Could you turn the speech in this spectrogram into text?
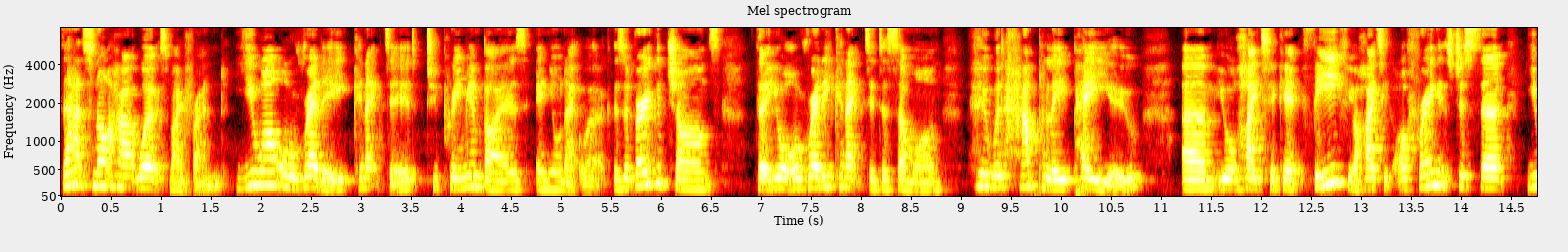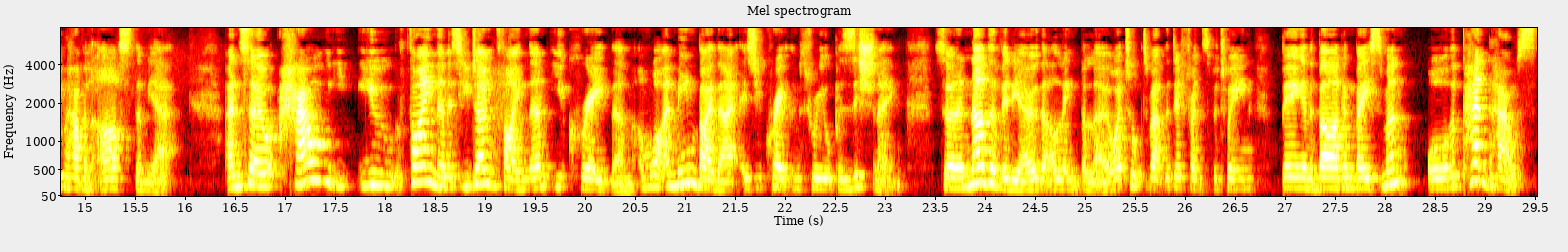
That's not how it works, my friend. You are already connected to premium buyers in your network. There's a very good chance that you're already connected to someone who would happily pay you um, your high ticket fee for your high ticket offering. It's just that you haven't asked them yet. And so, how you find them is you don't find them, you create them. And what I mean by that is you create them through your positioning. So, in another video that I'll link below, I talked about the difference between being in the bargain basement or the penthouse.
